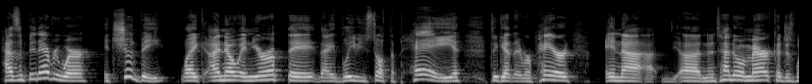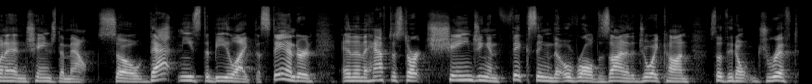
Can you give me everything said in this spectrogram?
hasn't been everywhere. It should be. Like I know in Europe, they, they I believe you still have to pay to get it repaired in uh, uh, Nintendo America just went ahead and changed them out. So that needs to be like the standard, and then they have to start changing and fixing the overall design of the Joy-Con so that they don't drift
